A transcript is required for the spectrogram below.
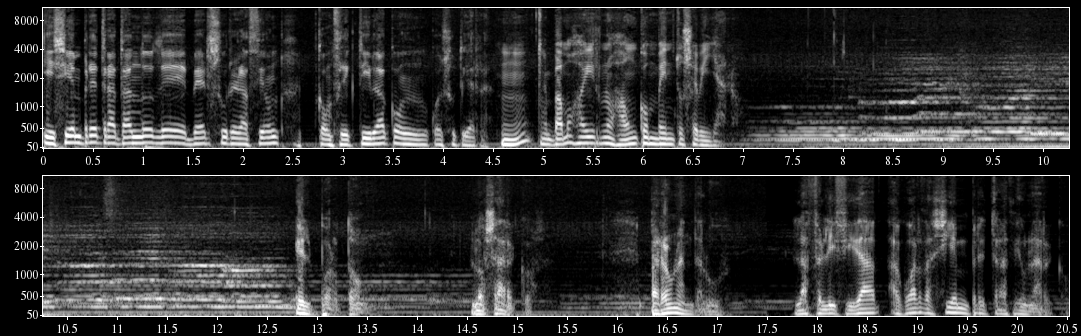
y siempre tratando de ver su relación conflictiva con, su tierra. Vamos a irnos a un convento sevillano. El portón, los arcos. Para un andaluz, la felicidad aguarda siempre tras de un arco.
